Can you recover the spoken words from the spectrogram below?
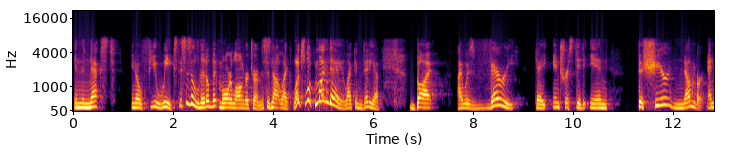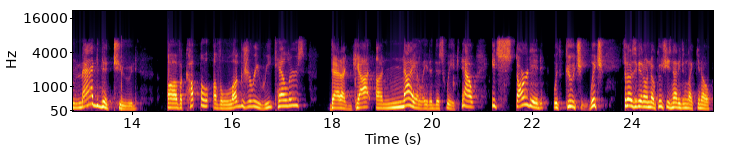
in the next you know few weeks, this is a little bit more longer term. This is not like let's look Monday like Nvidia, but I was very okay interested in the sheer number and magnitude of a couple of luxury retailers that got annihilated this week. Now, it started with Gucci, which, for those of you who don't know, Gucci is not even like, you know,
